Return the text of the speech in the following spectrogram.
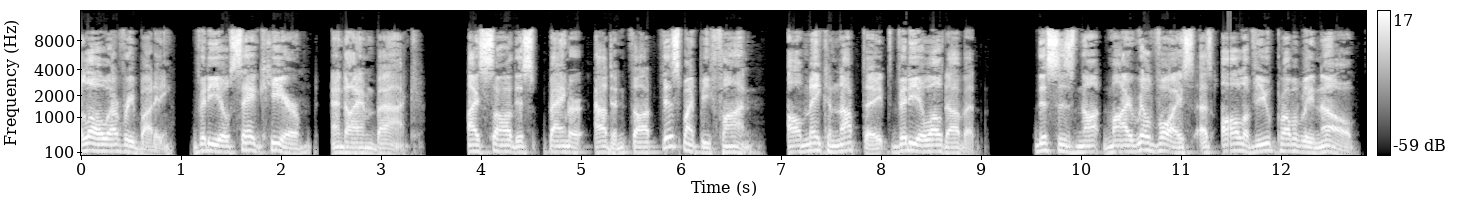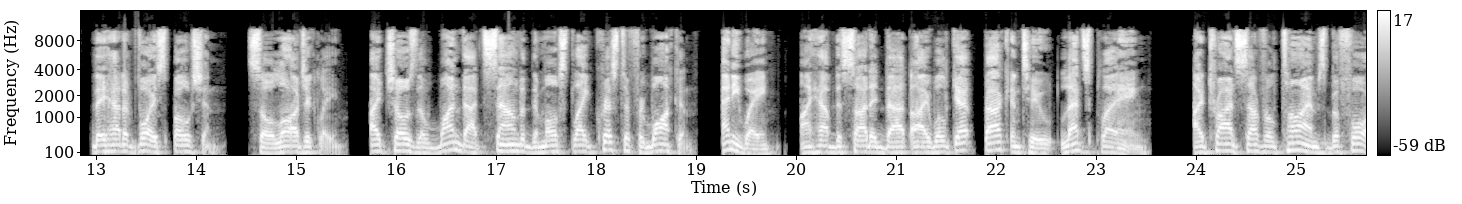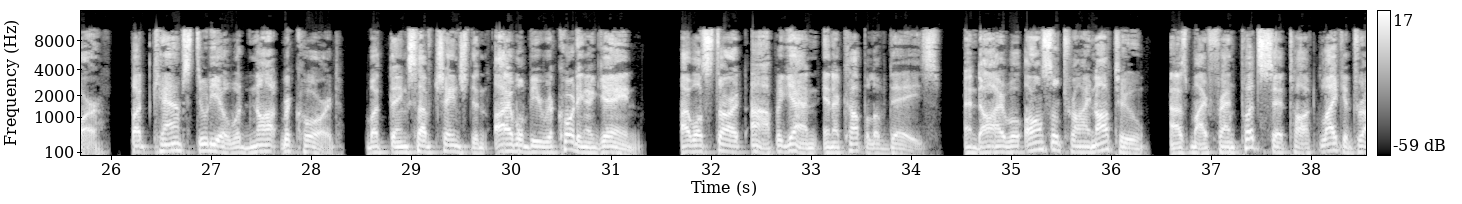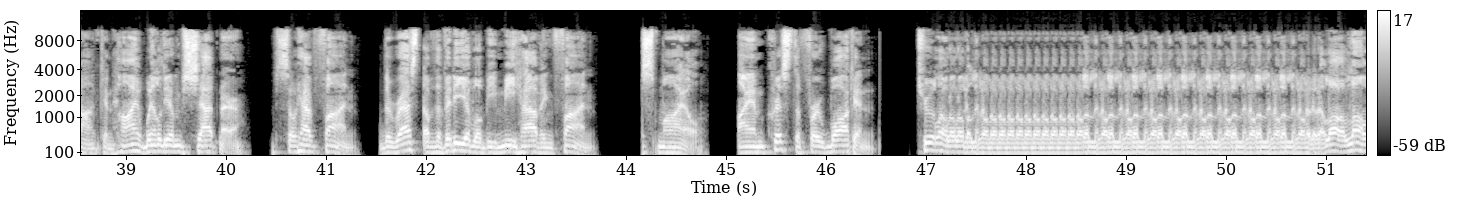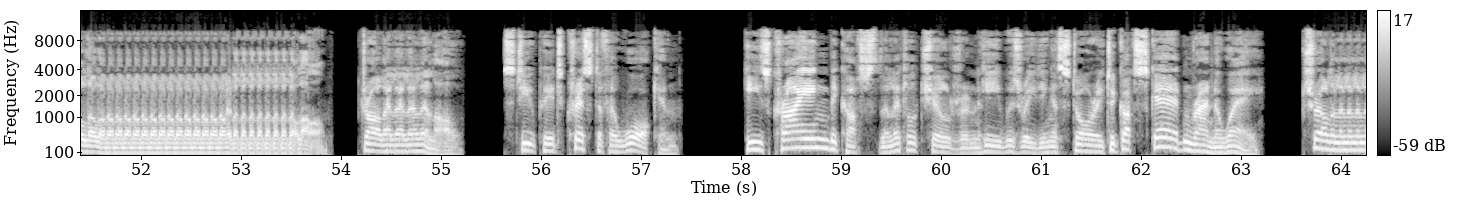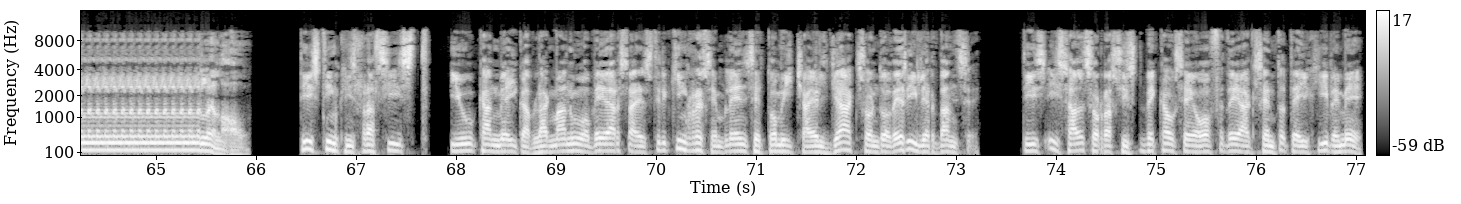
Hello everybody, VideoSayg here, and I am back. I saw this banger ad and thought this might be fun, I'll make an update video out of it. This is not my real voice as all of you probably know, they had a voice potion, so logically, I chose the one that sounded the most like Christopher Walken. Anyway, I have decided that I will get back into Let's Playing. I tried several times before, but CamStudio would not record, but things have changed and I will be recording again. I will start up again in a couple of days, and I will also try not to, as my friend puts it talk like a drunken high William Shatner, so have fun, the rest of the video will be me having fun. Smile. I am Christopher Walken. Stupid Christopher Walken. He's crying because the little children he was reading a story to got scared and ran away. This thing is racist. You can make a black man who bears a striking resemblance to Michael Jackson do the thriller dance. This is also racist because of the accent they give me.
